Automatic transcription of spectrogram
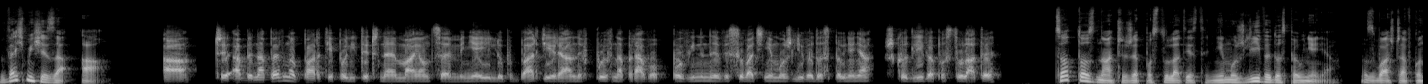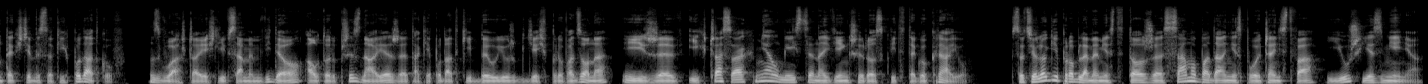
Weźmy się za A. A. Czy aby na pewno partie polityczne mające mniej lub bardziej realny wpływ na prawo powinny wysuwać niemożliwe do spełnienia szkodliwe postulaty? Co to znaczy, że postulat jest niemożliwy do spełnienia? Zwłaszcza w kontekście wysokich podatków. Zwłaszcza jeśli w samym wideo autor przyznaje, że takie podatki były już gdzieś wprowadzone i że w ich czasach miał miejsce największy rozkwit tego kraju. W socjologii problemem jest to, że samo badanie społeczeństwa już je zmienia,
